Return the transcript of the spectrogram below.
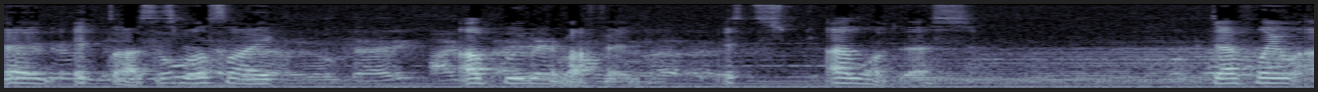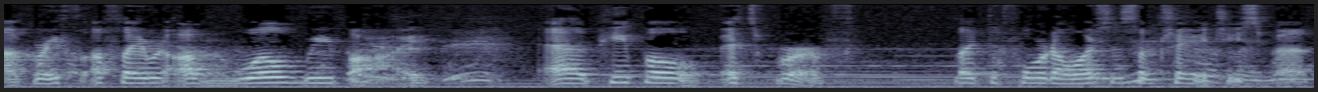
and it does. It smells like a blueberry muffin. It's I love this. Definitely a, a flavor I will rebuy, and people, it's worth like the four dollars and some change you spent.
